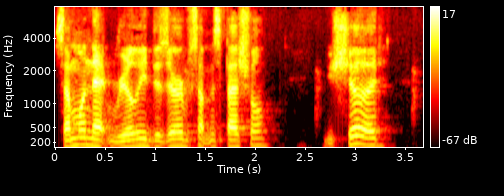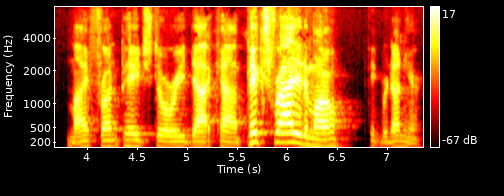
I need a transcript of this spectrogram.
Someone that really deserves something special? You should. Myfrontpagestory.com. Picks Friday tomorrow. I think we're done here.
